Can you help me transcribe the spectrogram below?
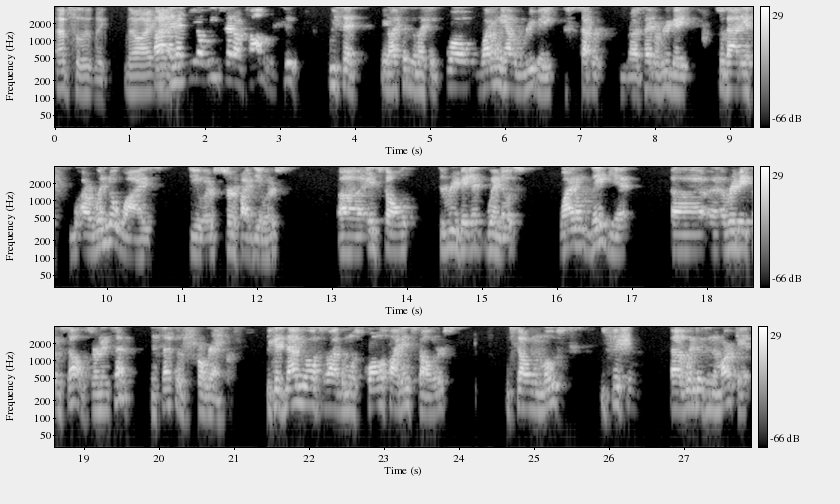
absolutely. No, I, uh, I and then you know we said on top of it too. We said, you know, I said to them, I said, well, why don't we have a rebate, separate uh, type of rebate, so that if our WindowWise dealers, certified dealers, uh, install the rebated windows, why don't they get uh, a rebate themselves or an incentive incentive program? Because now you also have the most qualified installers installing the most efficient uh, windows in the market,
